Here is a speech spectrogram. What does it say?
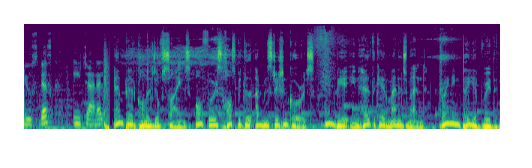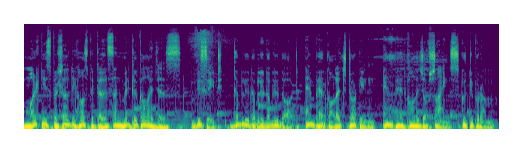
ന്യൂസ് ഡെസ്ക് ഈ channel Ampere College of Science offers hospital administration course, MBA in healthcare management, training tie-up with multi-specialty hospitals and medical colleges. Visit www.amperecollege.in. Ampere College of Science, Kutipuram.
